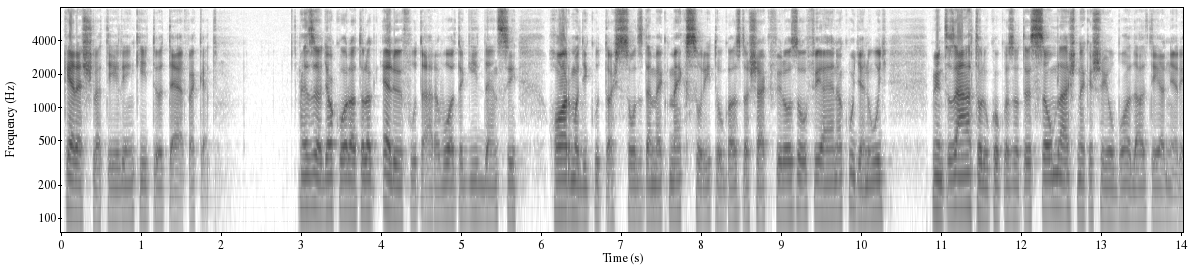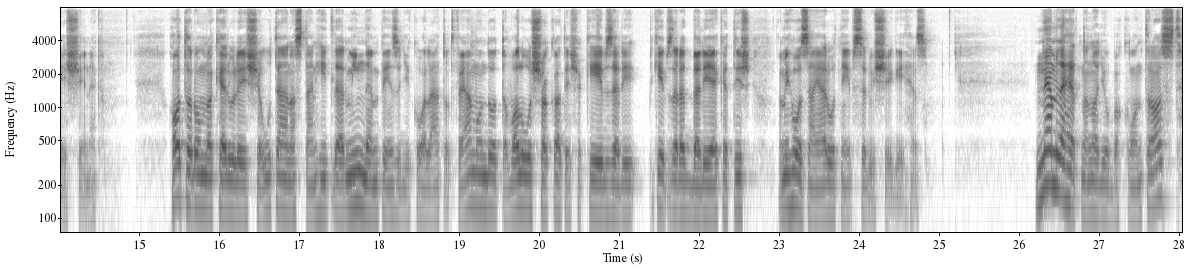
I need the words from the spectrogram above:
keresletélénkítő terveket. Ezzel gyakorlatilag előfutára volt a Giddensi harmadik utas szocdemek megszorító gazdaság filozófiájának ugyanúgy, mint az általuk okozott összeomlásnak és a jobb oldal térnyerésének. Hatalomra kerülése után aztán Hitler minden pénzügyi korlátot felmondott, a valósakat és a képzeli, képzeletbelieket is, ami hozzájárult népszerűségéhez. Nem lehetne nagyobb a kontraszt,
